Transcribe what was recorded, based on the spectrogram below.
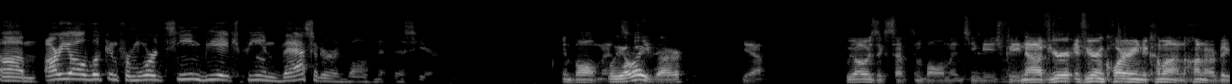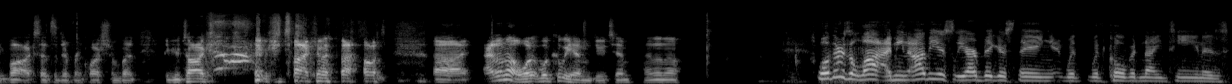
Um, are y'all looking for more Team BHP ambassador involvement this year? Involvement. We always are. Yeah. We always accept involvement in Team BHP. Now, if you're if you're inquiring to come out and hunt our big bucks, that's a different question. But if you're talking if you're talking about, uh, I don't know what what could we have him do, Tim? I don't know. Well, there's a lot. I mean, obviously, our biggest thing with with COVID nineteen is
